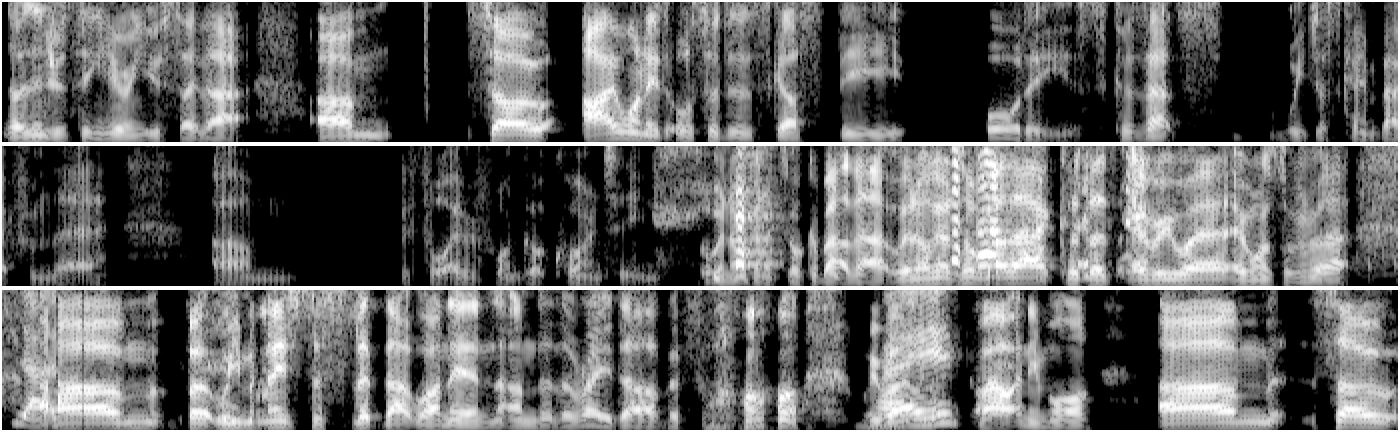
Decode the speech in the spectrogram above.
That was interesting hearing you say that. Um, so I wanted also to discuss the Audies because that's we just came back from there um, before everyone got quarantined. But we're not going to talk about that. We're not going to talk about that because that's everywhere. Everyone's talking about that. Yes. Um, but we managed to slip that one in under the radar before we right. weren't out anymore. Um, so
